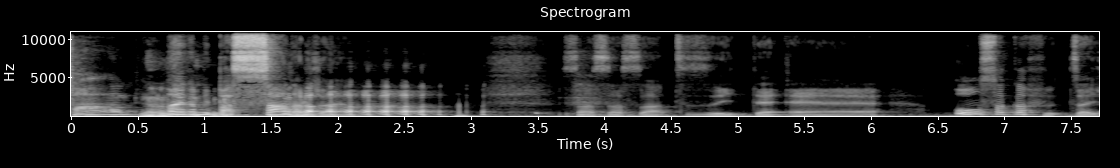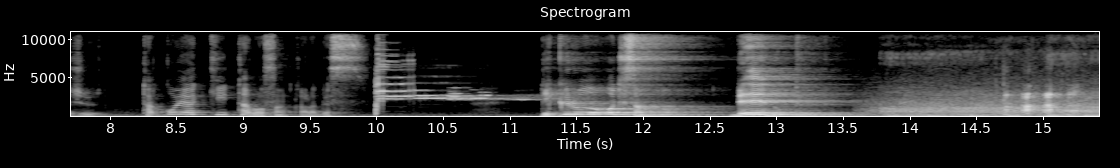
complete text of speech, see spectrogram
ファーンって前よ。髪バッサーなるんじゃない。の さあさあさあ続いて、えー大阪府在住たこ焼き太郎さんからです。陸郎おじさんの例のプール。あ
